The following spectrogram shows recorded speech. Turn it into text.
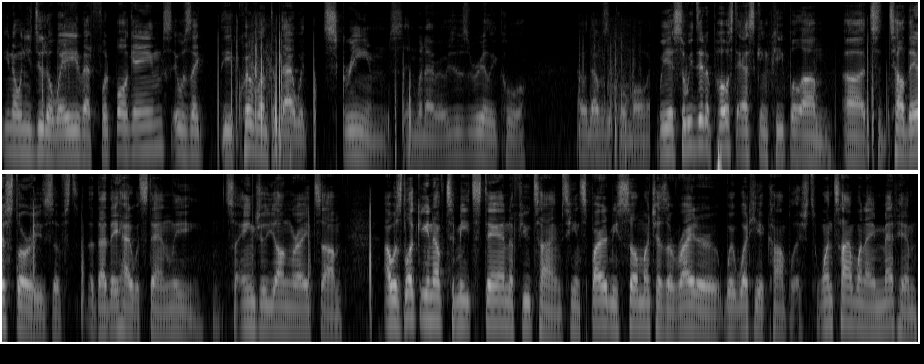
you know when you do the wave at football games it was like the equivalent of that with screams and whatever it was, it was really cool Oh, that was a cool moment. We so we did a post asking people um uh to tell their stories of that they had with Stan Lee. So Angel Young writes um I was lucky enough to meet Stan a few times. He inspired me so much as a writer with what he accomplished. One time when I met him,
